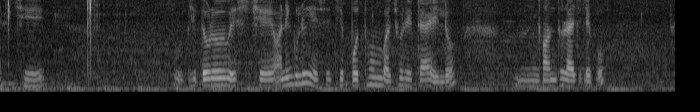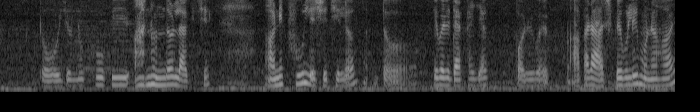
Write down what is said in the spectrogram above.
এসছে, ভেতরেও এসছে, অনেকগুলোই এসেছে। প্রথম বছর এটা এলো গন্ধরাজ লেবু। তো ওই জন্য খুবই আনন্দ লাগছে। অনেক ফুল এসেছিল। তো এবারে দেখা যাক পরের বার আবার আসবে বলেই মনে হয়।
